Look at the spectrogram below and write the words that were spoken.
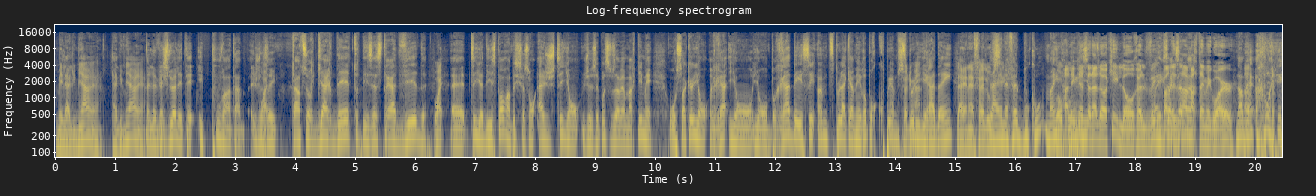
mais la lumière, la lumière. Le visuel était épouvantable. Je veux Ouais. dire, quand tu regardais toutes les estrades vides, Ouais. euh, tu sais, il y a des sports en plus qui se sont ajustés. Ils ont, je sais pas si vous avez remarqué, mais au soccer, ils ont, ra- ils ont, ils ont rabaissé un petit peu la caméra pour couper un petit peu les gradins. La NFL aussi. La NFL, beaucoup, même. Beaucoup. En Ligue nationale de hockey, ils l'ont relevé. Ouais, Parlez-en à. Martin McGuire. Non, Hein? mais, oui.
